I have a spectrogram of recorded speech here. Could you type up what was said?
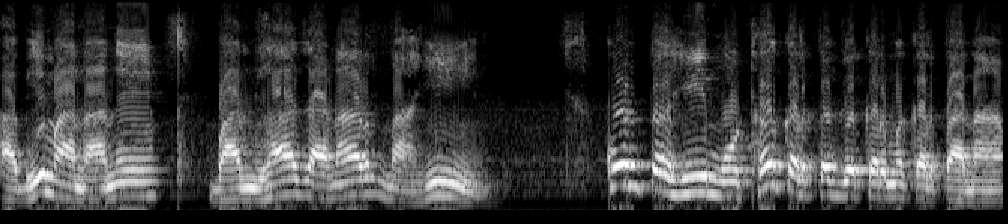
अभिमानाने बांधला जाणार नाही. कोणतंही मोठं कर्तव्य कर्म करताना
